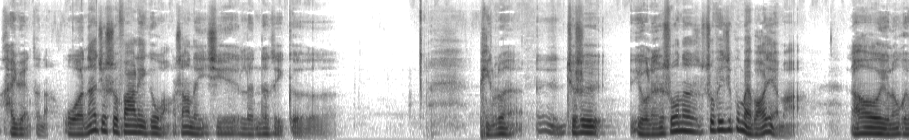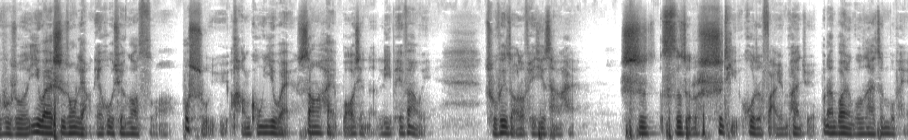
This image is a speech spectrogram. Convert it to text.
还远着呢。”我呢就是发了一个网上的一些人的这个评论，嗯，就是有人说呢，坐飞机不买保险嘛。然后有人回复说，意外失踪两年后宣告死亡，不属于航空意外伤害保险的理赔范围，除非找到飞机残骸、死死者的尸体或者法院判决，不然保险公司还真不赔。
